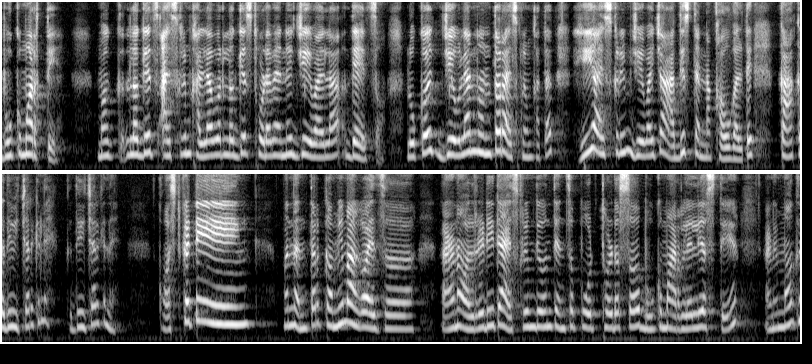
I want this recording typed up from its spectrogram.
भूक मरते. मग लगेच आईस्क्रीम खाल्ल्यावर लगेच थोड्या वेळाने जेवायला द्यायचं. लोक जेवल्यानंतर आईस्क्रीम खातात. ही आईस्क्रीम जेवायच्या आधीच त्यांना खाऊ घालते. का? कधी विचार केलाय? कधी विचार केलाय? कॉस्ट कटिंग मग नंतर कमी मागवायचं. कारण ऑलरेडी ते आईस्क्रीम देऊन त्यांचं पोट थोडंसं भूक मारलेली असते. आणि मग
